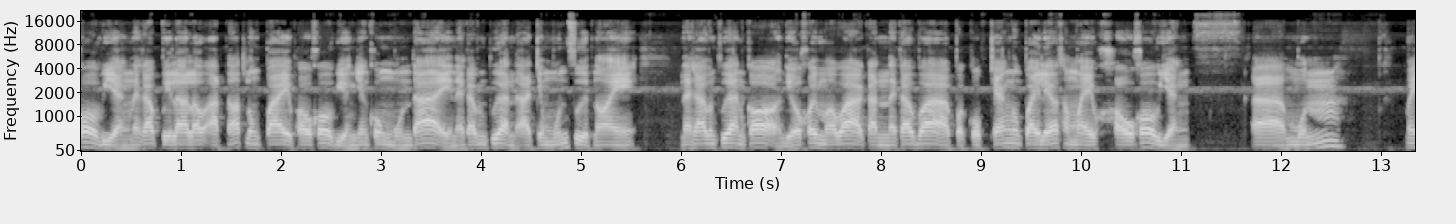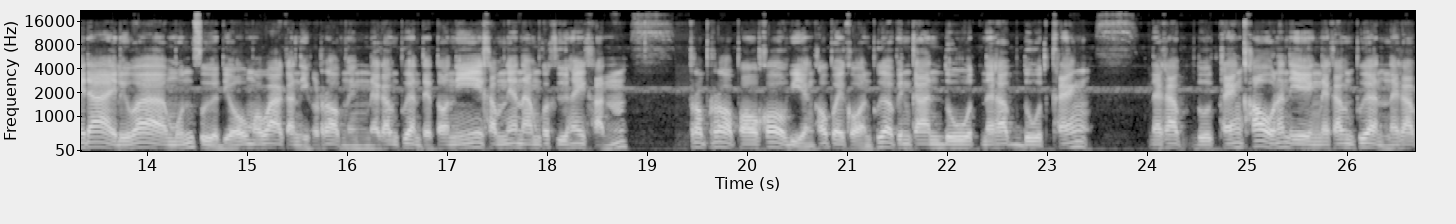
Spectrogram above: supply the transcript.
ข้อเหวี่ยงนะครับ เวลาเราอัดน็อตลงไปพาข้อเหวี่ยงยังคงหมุนได้นะครับ เพื่อนอาจจะหมุนฝืดหน่อยนะครับเพื่อนก็เดี๋ยวค่อยมาว่ากันนะครับว่าประกบแข้งลงไปแล้วทำไมเขาข้อเหวี่ยงอ่าหมุน ไม่ได้หรือว่าหมุนฝืดเดี๋ยวมาว่ากันอีกรอบหนึ่งนะครับเพื่อนแต่ตอนนี้คำแนะนำก็คือให้ขันรอบๆพอข้อเหวี่ยงเข้าไปก่อนเพื่อเป็นการดูดนะครับ ดูดแข้งนะครับ ดูดแข้งเข้านั่นเองนะครับเพื่อนนะครับ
